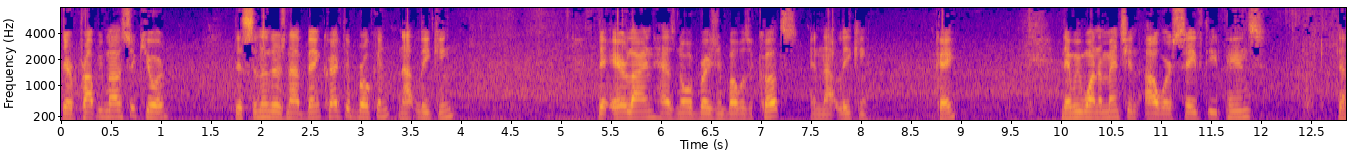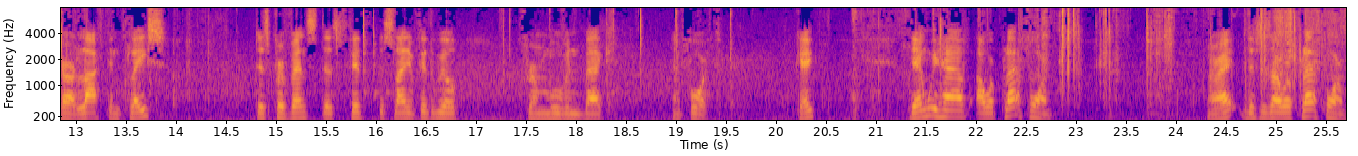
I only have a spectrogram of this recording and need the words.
They're properly mounted secured. The cylinder is not bent, cracked, or broken, not leaking. The airline has no abrasion, bubbles, or cuts, and not leaking. Okay? Then we want to mention our safety pins that are locked in place. This prevents this fifth, the sliding fifth wheel from moving back and forth. Okay? Then we have our platform. All right, this is our platform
